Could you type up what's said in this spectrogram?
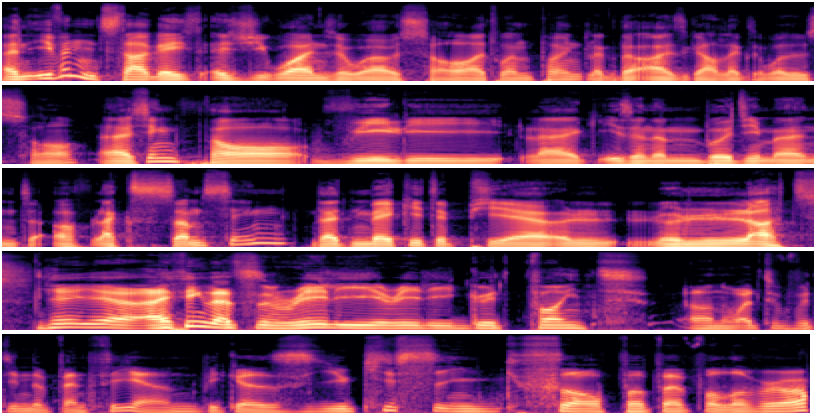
and even in Stargate SG1 there was Thor at one point, like the Asgard, like there was a Thor. And I think Thor really like is an embodiment of like something that make it appear a, a lot. Yeah, yeah. I think that's a really, really good point on what to put in the pantheon because you keep seeing Thor pop up all over.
